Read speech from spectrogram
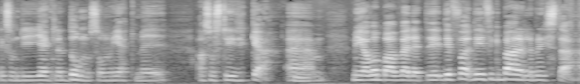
liksom det är egentligen de som gett mig alltså styrka. Mm. Eh, men jag var bara väldigt, det, det, det fick bära eller brista.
